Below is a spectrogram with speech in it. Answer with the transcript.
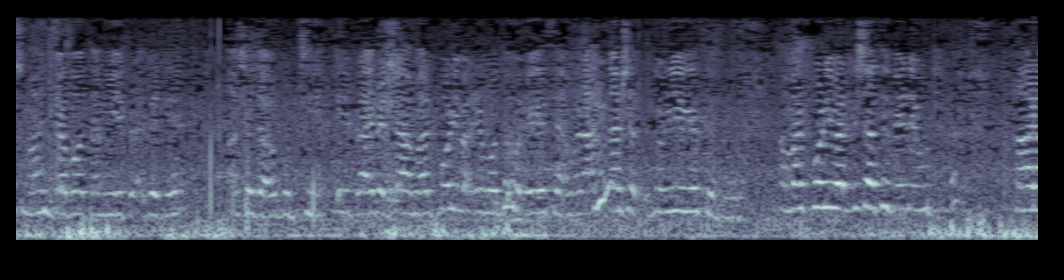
একুশ মাস যাবৎ আমি এই প্রাইভেটে আসা যাওয়া করছি। এই প্রাইভেটটা আমার পরিবারের মতো হয়ে গেছে, আমার আত্মার সাথে জড়িয়ে গেছে। আমার পরিবারের সাথে বেড়ে উঠা আর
